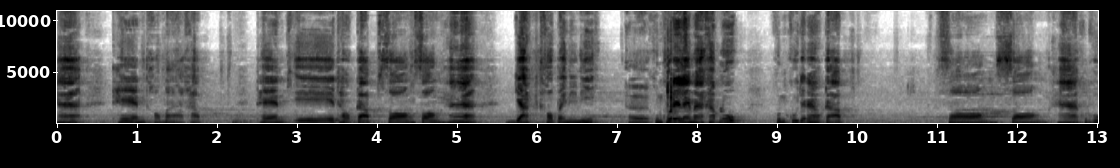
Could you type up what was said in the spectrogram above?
225 แทนเข้ามาครับ แทน a เท่ากับ 225 ยัดเข้าไปในนี้ เออ คุณครูได้อะไรมาครับลูก คุณครูจะได้เท่ากับ 2 2 5 คุณครู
